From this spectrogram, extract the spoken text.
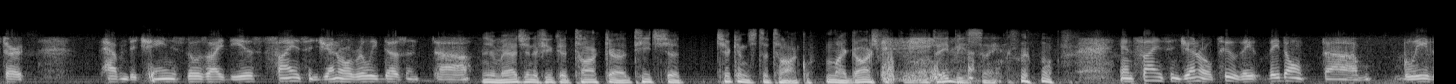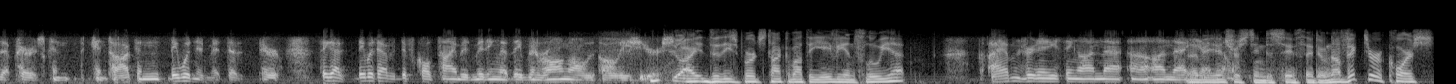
start having to change those ideas. Science in general really doesn't. Uh, imagine if you could talk, uh, teach uh, chickens to talk. My gosh, what, what they'd be saying. and science in general too. They they don't um, believe that parrots can can talk, and they wouldn't admit that. Or they got they would have a difficult time admitting that they've been wrong all all these years. Do, I, do these birds talk about the avian flu yet? I haven't heard anything on that uh, on that That'd yet. be no. interesting to see if they do. Now, Victor, of course,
